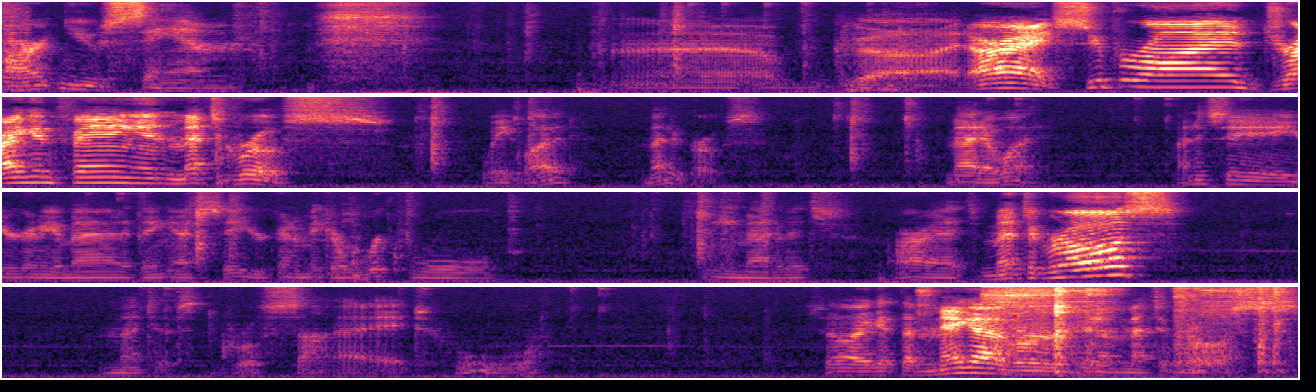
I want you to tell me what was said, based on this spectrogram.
Aren't you, Sam? Oh god. Alright, Super Rod, Dragon Fang, and Metagross. Wait, what? Metagross. Mad at what? I didn't say you're gonna get mad at a thing. I say you're gonna make a Rick Roll out of it. Alright, Metagross. Metagross side. Ooh. So I get the Mega version of Metagross.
